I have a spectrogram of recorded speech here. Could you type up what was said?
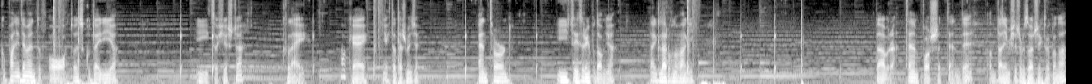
kopalnię diamentów. O, to jest good idea. I coś jeszcze? Clay. Okej, niech to też będzie. Entorn. I tutaj zrobimy podobnie. Tak dla równowagi. Dobra, ten poszedł tędy. Oddalimy się, żeby zobaczyć jak to wygląda.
